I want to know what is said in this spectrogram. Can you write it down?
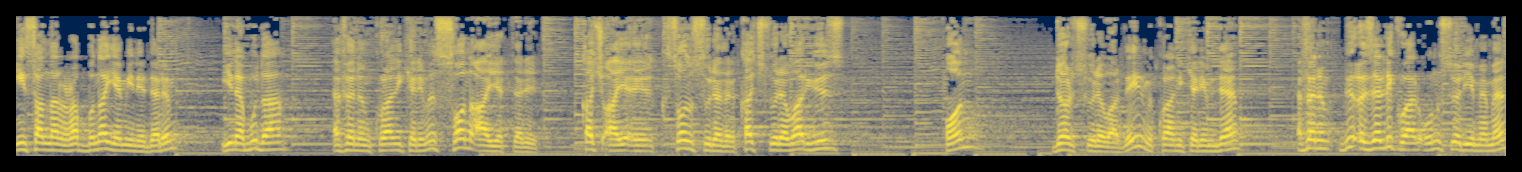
insanların Rabbına yemin ederim. Yine bu da efendim Kur'an-ı Kerim'in son ayetleri. Kaç ay e, son sureleri kaç sure var? 114 sure var değil mi Kur'an-ı Kerim'de? Efendim bir özellik var onu söyleyeyim hemen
